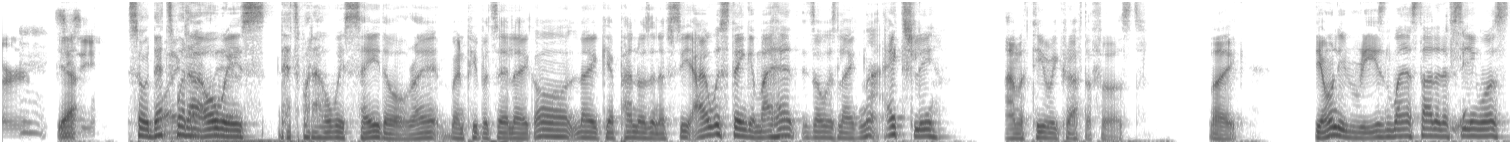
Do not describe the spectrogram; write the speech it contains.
or Mm. Yeah. CZ. So that's Well, what I exactly, yeah. always that's what I always say though, right? When people say like, "Oh, like yeah, Pando's an FC," I always think in my head it's always like, "Nah, actually, I'm a theory crafter first. Like, the only reason why I started FCing was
